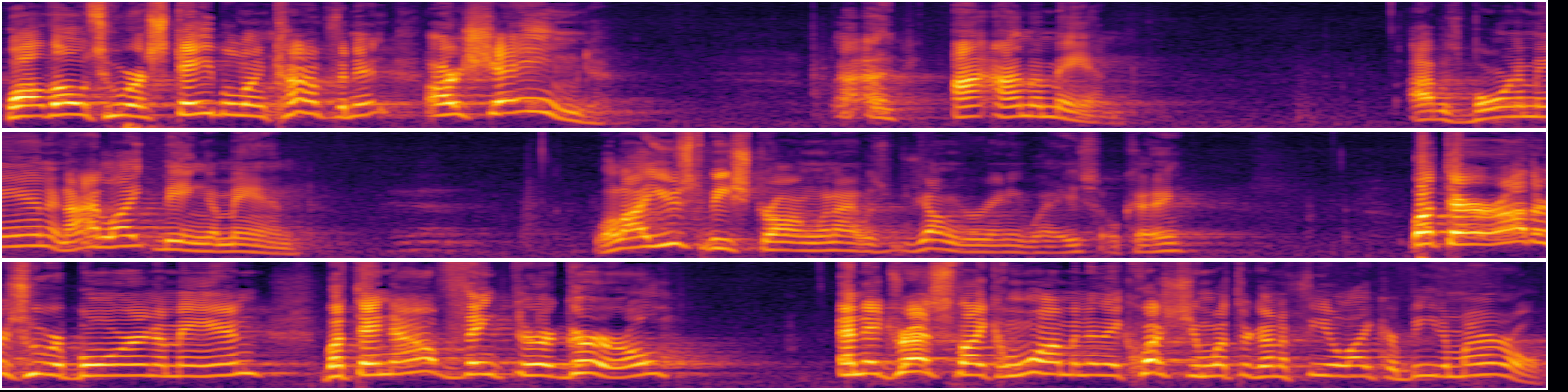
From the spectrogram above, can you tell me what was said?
while those who are stable and confident are shamed. I, I'm a man. I was born a man, and I like being a man. Well, I used to be strong when I was younger, anyways, okay? But there are others who were born a man, but they now think they're a girl, and they dress like a woman, and they question what they're going to feel like or be tomorrow.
